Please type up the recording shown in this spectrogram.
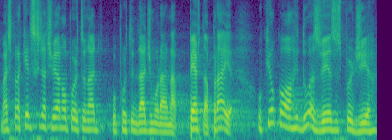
mas para aqueles que já tiveram a oportunidade, oportunidade de morar na, perto da praia, o que ocorre duas vezes por dia?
